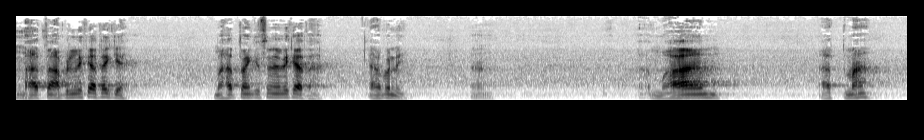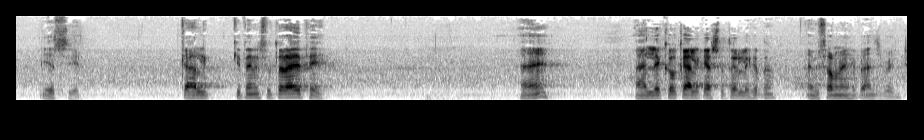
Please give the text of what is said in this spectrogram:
महात्मा आपने लिखा था क्या? महात्मा किसने लिखा था? आपने? हाँ। महान आत्मा यश्य। काल कितने सूत्र आए थे? हैं? हाँ लिखो काल का सूत्र लिखे तो अभी समय है पाँच मिनट।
